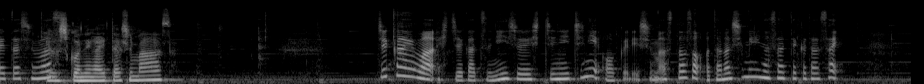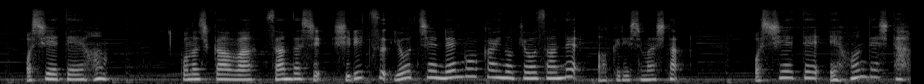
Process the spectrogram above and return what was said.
いいたしますよろしくお願いいたします次回は7月27日にお送りします。どうぞお楽しみになさってください。教えて絵本。この時間は三田市私立幼稚園連合会の協賛でお送りしました。教えて絵本でした。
